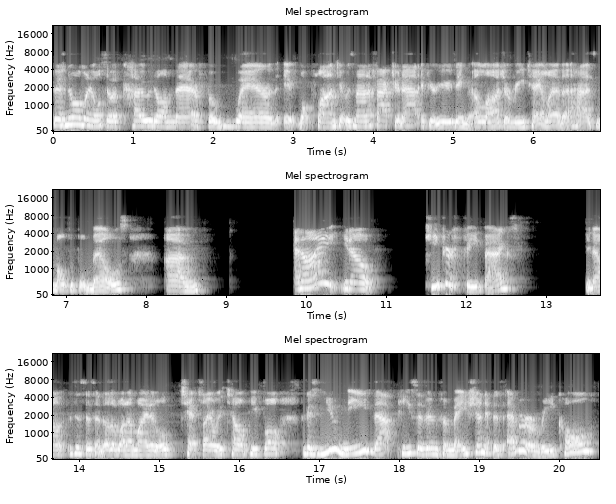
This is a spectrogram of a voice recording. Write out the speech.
There's normally also a code on there for where it, what plant it was manufactured at if you're using a larger retailer that has multiple mills. Um, and I, you know, keep your feed bags. You know, this is another one of my little tips I always tell people because you need that piece of information if there's ever a recall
